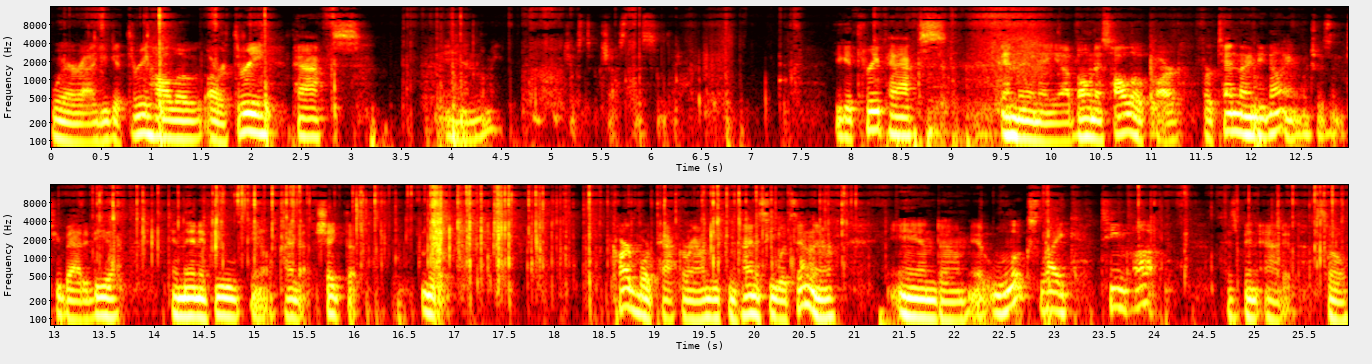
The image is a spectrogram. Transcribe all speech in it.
where uh, you get three holo, or three packs, and let me just adjust this a little. You get three packs, and then a uh, bonus holo card for $10.99, which isn't too bad a deal. And then if you, you know, kind of shake the cardboard pack around, you can kind of see what's in there. And um, it looks like Team Up has been added. So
